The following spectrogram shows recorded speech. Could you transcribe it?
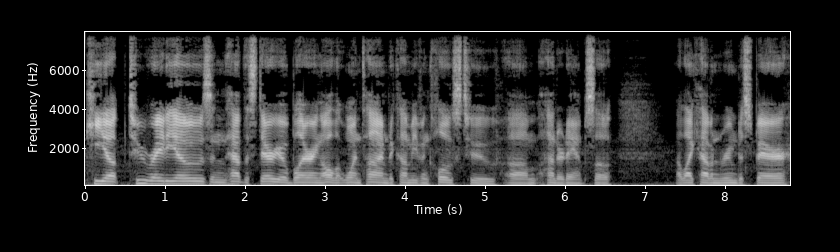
key up two radios and have the stereo blaring all at one time to come even close to um, 100 amps. So I like having room to spare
